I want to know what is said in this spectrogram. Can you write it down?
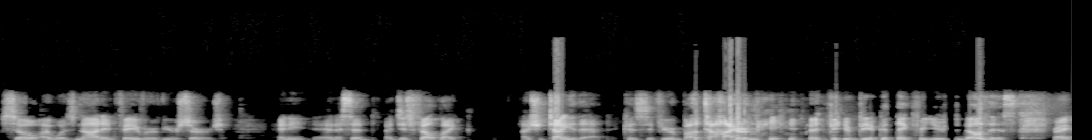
So I was not in favor of your surge. And he and I said, I just felt like I should tell you that because if you're about to hire me, maybe it'd be a good thing for you to know this, right?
